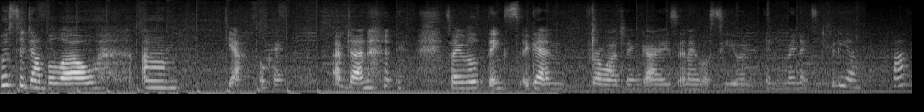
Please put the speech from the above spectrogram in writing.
posted down below. Um, yeah, okay. I'm done. so I will thanks again for watching guys and I will see you in, in my next video. Bye!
